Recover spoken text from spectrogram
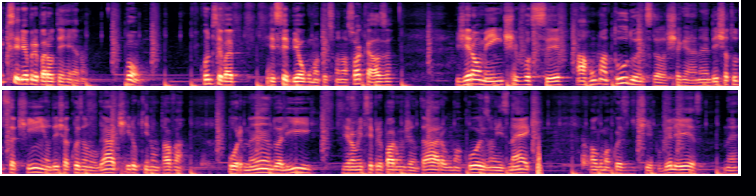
O que seria preparar o terreno? Bom, quando você vai receber alguma pessoa na sua casa, geralmente você arruma tudo antes dela chegar, né? Deixa tudo certinho, deixa a coisa no lugar, tira o que não estava ornando ali. Geralmente você prepara um jantar, alguma coisa, um snack alguma coisa do tipo, beleza, né?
